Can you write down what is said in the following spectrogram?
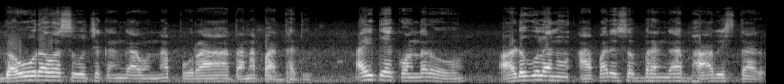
గౌరవ సూచకంగా ఉన్న పురాతన పద్ధతి. అయితే కొందరు అడుగులను అపరిశుభ్రంగా భావిస్తారు.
